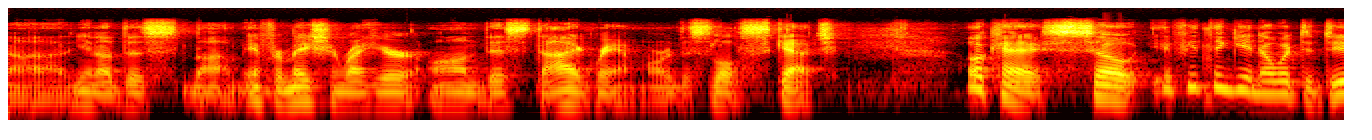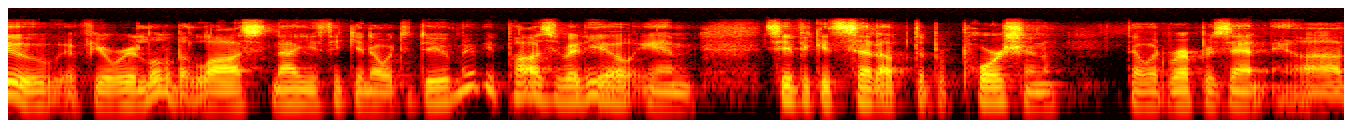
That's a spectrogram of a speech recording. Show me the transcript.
uh, you know, this um, information right here on this diagram or this little sketch. Okay, so if you think you know what to do, if you were a little bit lost, now you think you know what to do, maybe pause the video and see if you could set up the proportion that would represent uh,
